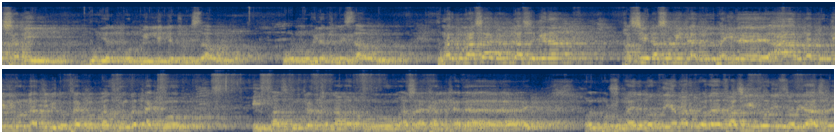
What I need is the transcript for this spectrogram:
আসামি, দুনিয়ার কোন বিল্ডিংটা তুমি চাও? কোন মহিলা তুমি চাও? তোমার কোনো আশা আকাঙ্ক্ষা আছে কিনা? ফাঁসির আসামি ডাকবেন ভাই রে আর মাত্র তিন ঘণ্টা জীবিত থাকব, পাঁচ ঘণ্টা থাকব। এই পাঁচ ঘণ্টার জন্য আমার কোনো আশা আকাঙ্ক্ষা নাই। অল্প সময়ের মধ্যে আমার গলায় ফাঁসি দড়ি চলে আসবে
